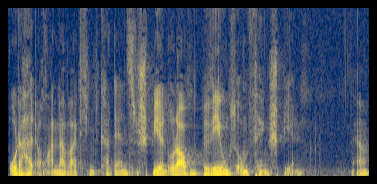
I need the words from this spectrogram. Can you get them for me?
oder halt auch anderweitig mit Kadenzen spielen oder auch mit Bewegungsumfängen spielen. Ja.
